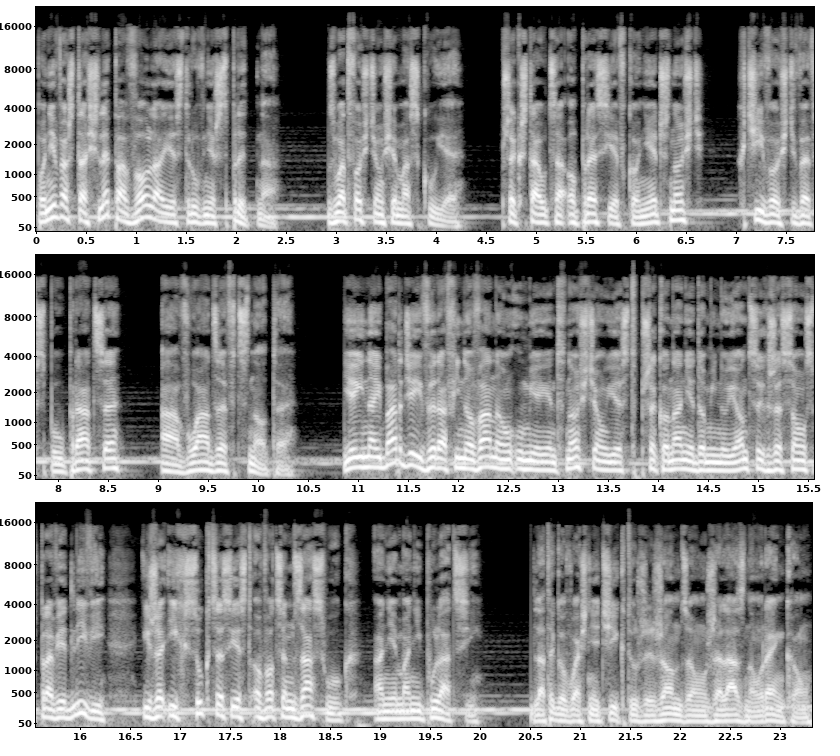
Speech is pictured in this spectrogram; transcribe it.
Ponieważ ta ślepa wola jest również sprytna. Z łatwością się maskuje. Przekształca opresję w konieczność, chciwość we współpracę, a władzę w cnotę. Jej najbardziej wyrafinowaną umiejętnością jest przekonanie dominujących, że są sprawiedliwi i że ich sukces jest owocem zasług, a nie manipulacji. Dlatego właśnie ci, którzy rządzą żelazną ręką,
